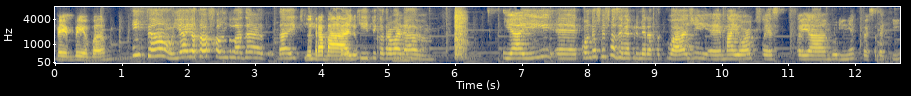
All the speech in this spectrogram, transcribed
Be- Beba. Então, e aí eu tava falando lá da, da equipe. Do trabalho. Da equipe que eu trabalhava. E aí, é, quando eu fui fazer minha primeira tatuagem é, maior, que foi, essa- foi a andorinha, que foi essa daqui,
